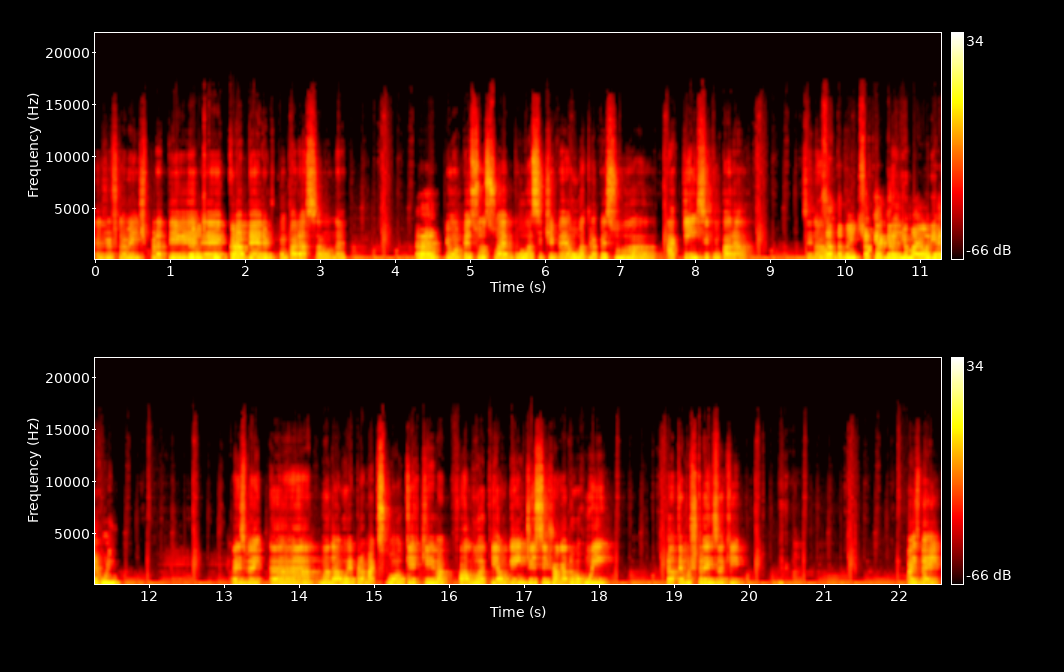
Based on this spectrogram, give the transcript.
É justamente para ter é, critério de comparação, né? É. Que uma pessoa só é boa se tiver outra pessoa a quem se comparar. Senão... Exatamente. Só que a grande maioria é ruim. Pois bem. Uh, mandar um oi para Max Walker, que falou aqui: alguém disse jogador ruim? Já temos três aqui. pois bem.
